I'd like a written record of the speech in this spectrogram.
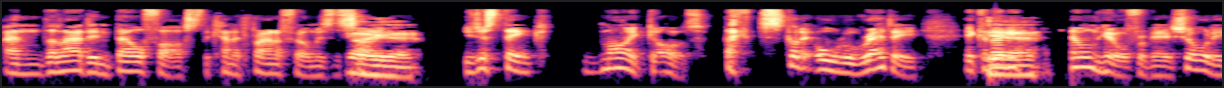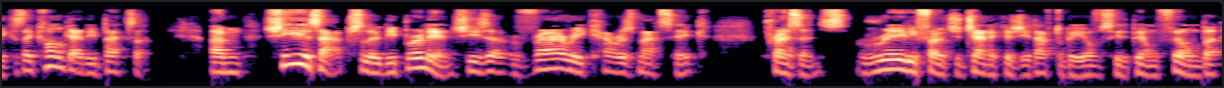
and the lad in belfast the kenneth branagh film is the oh, same oh, yeah. you just think my God, they've just got it all already. It can yeah. only go downhill from here, surely, because they can't get any better. Um, she is absolutely brilliant. She's a very charismatic presence, really photogenic as you'd have to be, obviously, to be on film. But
